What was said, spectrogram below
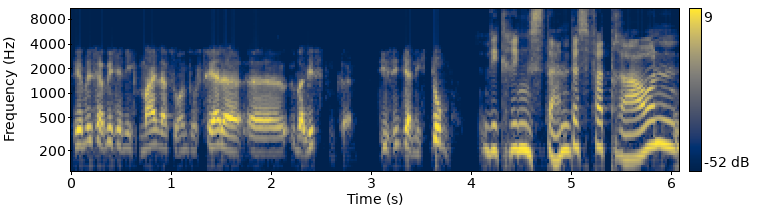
Wir müssen ja bitte nicht meinen, dass wir unsere Pferde äh, überlisten können. Die sind ja nicht dumm. Wie kriegen Sie dann das Vertrauen?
